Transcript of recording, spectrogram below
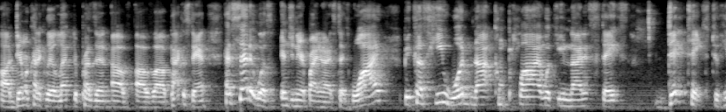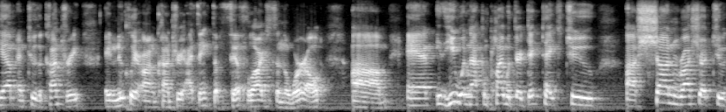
uh, democratically elected president of, of uh, Pakistan, has said it was engineered by the United States. Why? Because he would not comply with the United States dictates to him and to the country, a nuclear armed country, I think the fifth largest in the world, um, and he would not comply with their dictates to uh, shun Russia, to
